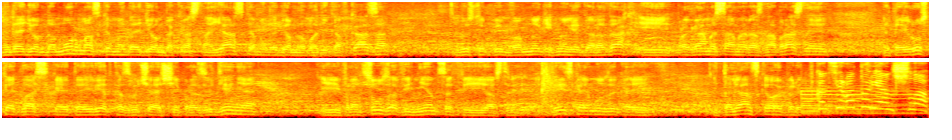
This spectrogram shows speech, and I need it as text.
Мы дойдем до Мурманска, мы дойдем до Красноярска, мы дойдем до Владикавказа. Выступим во многих-многих городах, и программы самые разнообразные. Это и русская классика, это и редко звучащие произведения, и французов, и немцев, и австри- австрийская музыка, и итальянская опера. В консерватории «Аншлаг»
